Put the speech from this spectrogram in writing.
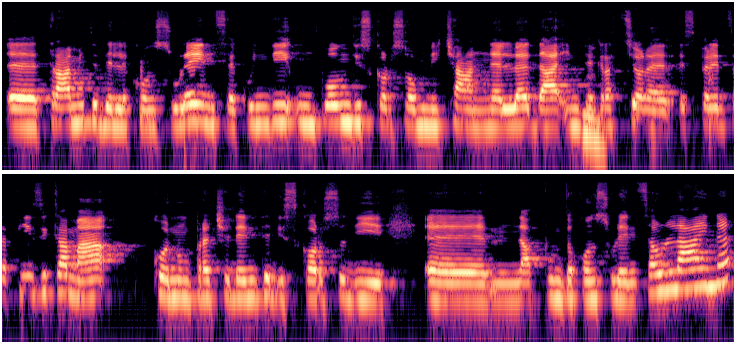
eh, tramite delle consulenze, quindi un po' un discorso omnichannel da mm. integrazione esperienza fisica, ma con un precedente discorso di eh, appunto consulenza online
